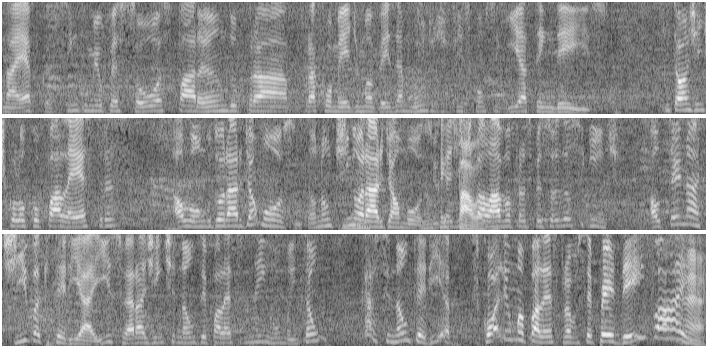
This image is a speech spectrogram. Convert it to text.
na época, 5 mil pessoas parando pra comer de uma vez. É muito difícil conseguir atender isso. Então a gente colocou palestras ao longo do horário de almoço. Então não tinha Não- horário de almoço. E o que a gente pausa. falava para as pessoas é o seguinte: a alternativa que teria a isso era a gente não ter palestra nenhuma. Então, cara, se não teria, escolhe uma palestra para você perder e vai. É, é.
